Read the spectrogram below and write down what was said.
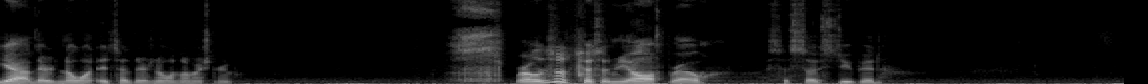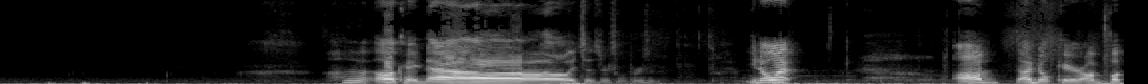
Yeah, there's no one. It says there's no one on my stream. Bro, this is pissing me off, bro. This is so stupid. okay, now it says there's one person. You know what? Um, I don't care. I'm fucking.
